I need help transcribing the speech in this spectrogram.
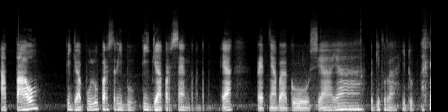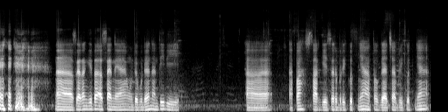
atau 30 per 1000, 3 persen teman-teman ya. Rate-nya bagus ya, ya begitulah hidup. nah, sekarang kita ascend ya, mudah-mudahan nanti di uh, apa stargazer berikutnya atau gacha berikutnya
